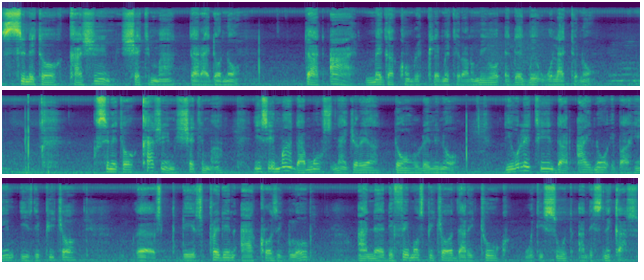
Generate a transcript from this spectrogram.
Senator Kashim Shettima that I don't know, that I, Mega Comrade Clement Ranomigo Edegbe, would like to know. Senator Kashim Shettima is a man that most Nigerians don't really know. The only thing that I know about him is the picture uh, they spreading across the globe and uh, the famous picture that he took with his suit and the sneakers.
